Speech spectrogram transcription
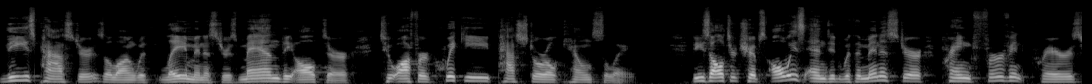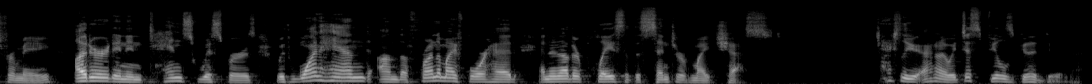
These pastors, along with lay ministers, manned the altar to offer quickie pastoral counseling. These altar trips always ended with a minister praying fervent prayers for me, uttered in intense whispers, with one hand on the front of my forehead and another placed at the center of my chest. Actually, I don't know, it just feels good doing that.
